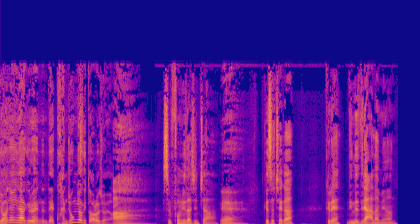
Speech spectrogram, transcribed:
연예인 하기로 했는데 관종력이 떨어져요. 아 슬픕니다 진짜. 예. 그래서 제가 그래 니네들이 안 하면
